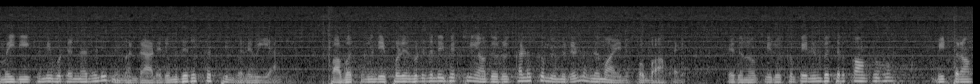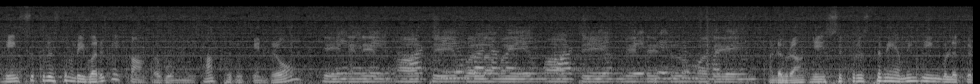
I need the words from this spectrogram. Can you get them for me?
அமைதியை கனிவுடன் அருளி நிமன்றாடிடும் திருக்கத்தின் விளைவியான் பாவத்திலிருந்து எப்பொழுது விடுதலை பெற்று யாதொரு கலக்கும் இமிரன் நல்லமாயிருப்போமாக எது நோக்கி இருக்கும் பேரின்பத்திற்காகவும் மீட்பராக இயேசு கிறிஸ்துனுடைய வருகைக்காகவும் காத்திருக்கின்றோம். ஆண்டவராக இயேசு கிறிஸ்துவை அமைதியை உங்களுக்கு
